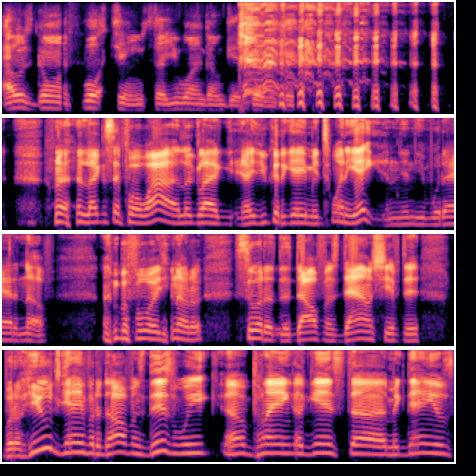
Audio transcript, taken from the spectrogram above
I was going 14, so you weren't gonna get 17. like I said, for a while, it looked like you could have gave me 28, and then you would have had enough. before you know the sort of the Dolphins downshifted. But a huge game for the Dolphins this week, uh, playing against uh, McDaniel's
